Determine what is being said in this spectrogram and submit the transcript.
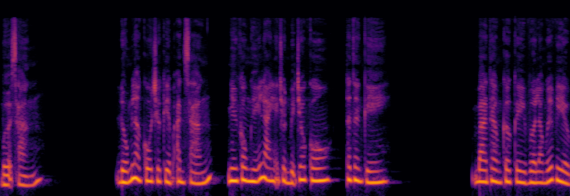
Bữa sáng Đúng là cô chưa kịp ăn sáng Nhưng không nghĩ là anh lại chuẩn bị cho cô. Thật thần kỳ. Bà thầm cực kỳ vừa lòng với việc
